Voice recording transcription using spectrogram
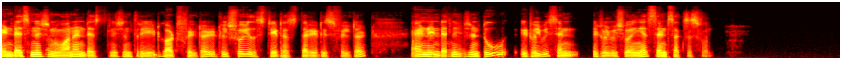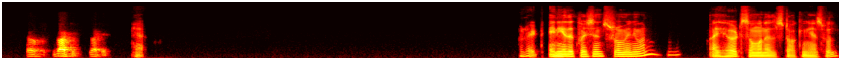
In destination one and destination three, it got filtered. It will show you the status that it is filtered. And in Mhm. destination two, it will be sent, it will be showing as sent successful. Okay. Got it. Got it. Yeah. All right. Any other questions from anyone? I heard someone else talking as well.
